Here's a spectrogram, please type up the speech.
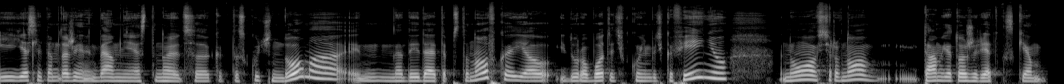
И если там даже иногда мне становится как-то скучно дома, надоедает обстановка, я иду работать в какую-нибудь кофейню, но все равно там я тоже редко с кем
